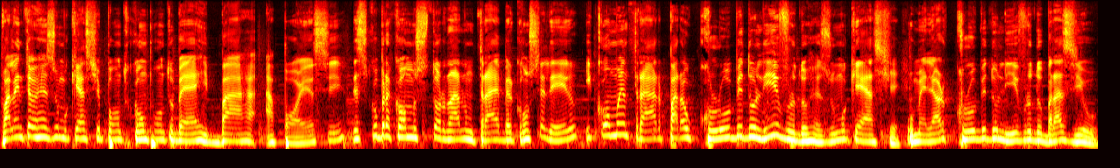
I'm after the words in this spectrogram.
Fala então em resumocast.com.br barra apoia-se. Descubra como se tornar um Triber conselheiro e como entrar para o Clube do Livro do Resumo Cast, o melhor clube do livro do Brasil.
